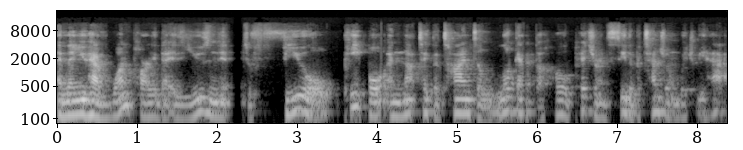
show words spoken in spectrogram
and then you have one party that is using it to fuel people and not take the time to look at the whole picture and see the potential in which we have.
